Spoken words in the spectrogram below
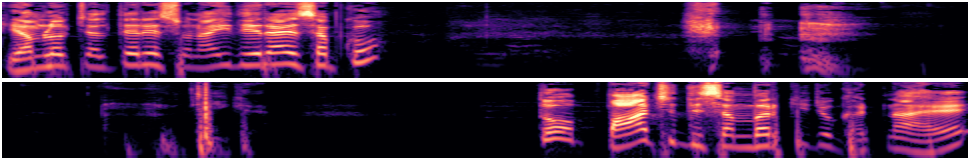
कि हम लोग चलते रहे, सुनाई दे रहा है सबको? ठीक है। तो पाँच दिसंबर की जो घटना है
